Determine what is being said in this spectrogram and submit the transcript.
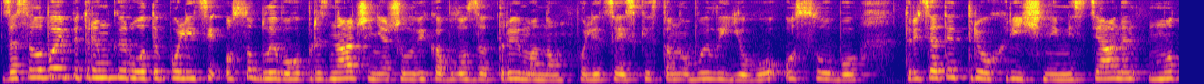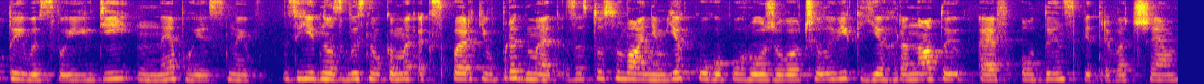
За силової підтримки роти поліції особливого призначення чоловіка було затримано. Поліцейські встановили його особу. 33-річний містянин мотиви своїх дій не пояснив. Згідно з висновками експертів, предмет, застосуванням якого погрожував чоловік, є гранатою F1 з підривачем.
